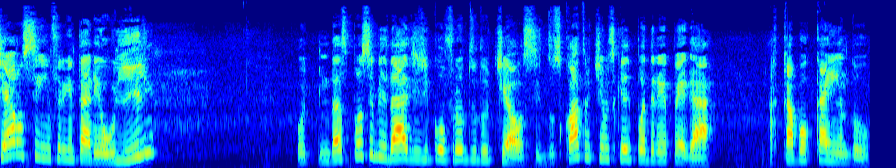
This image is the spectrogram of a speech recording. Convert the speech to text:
Chelsea enfrentaria o Lille. Das possibilidades de confronto do Chelsea, dos quatro times que ele poderia pegar, acabou caindo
